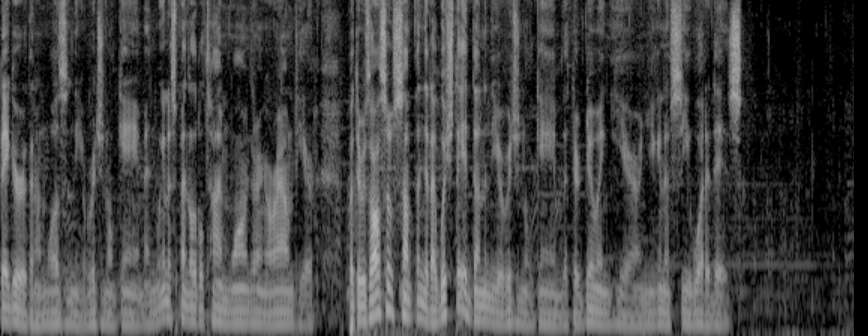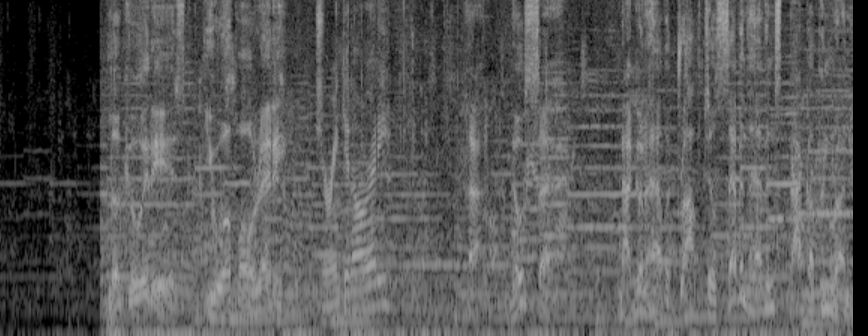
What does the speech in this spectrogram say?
bigger than it was in the original game, and we're going to spend a little time wandering around here. But there is also something that I wish they had done in the original game that they're doing here, and you're going to see what it is. Look who it is. You up already? Drinking already? Ha, no, sir. Not gonna have a drop till Seventh Heaven's back up and running.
